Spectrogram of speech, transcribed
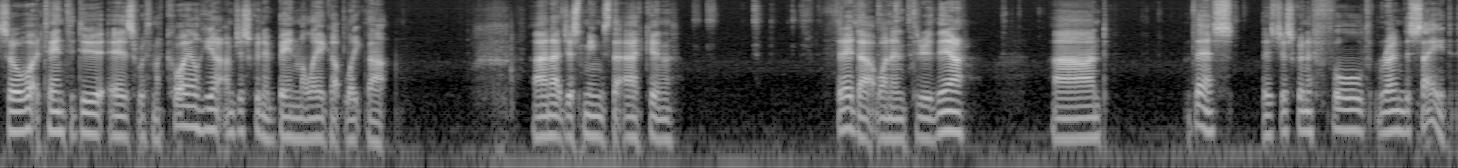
So what I tend to do is with my coil here, I'm just going to bend my leg up like that. And that just means that I can thread that one in through there and this is just going to fold round the side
